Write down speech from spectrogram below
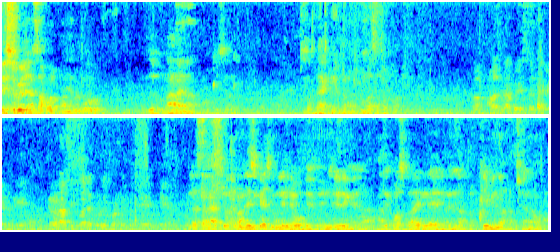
ಡಿಸ್ಟ್ರಿಬ್ಯೂಷನ್ ಸಪೋರ್ಟ್ ಬಂದ್ಬಿಟ್ಟು ಇದು ನಾರಾಯಣ. ಸೊ ಬ್ಯಾಕ್ ತುಂಬ ಸಪೋರ್ಟ್ ಮಾಡಿ ಇಲ್ಲ ಸರ್ ಆ್ಯಕ್ಚುಲಿ ನಾನು ಎಜುಕೇಷನ್ ಇಲ್ಲೇ ಓದಿದ್ದು ಇಂಜಿನಿಯರಿಂಗ್ ಎಲ್ಲ. ಅದಕ್ಕೋಸ್ಕರ ಇಲ್ಲೇ ಇಲ್ಲಿಂದ ಟೀಮಿಂದ ಪರಿಚಯನ ಹೋಗಿ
